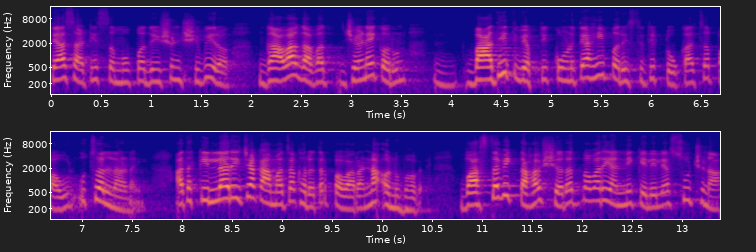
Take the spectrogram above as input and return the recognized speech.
त्यासाठी समुपदेशन शिबिरं गावागावात जेणेकरून बाधित व्यक्ती कोणत्याही परिस्थितीत टोकाचं पाऊल उचलणार नाही. आता किल्लारीच्या कामाचा खरं तर पवारांना अनुभव आहे. वास्तविकत शरद पवार यांनी केलेल्या सूचना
